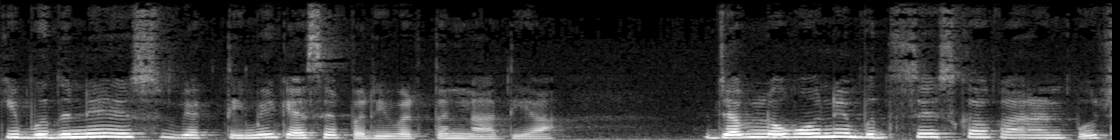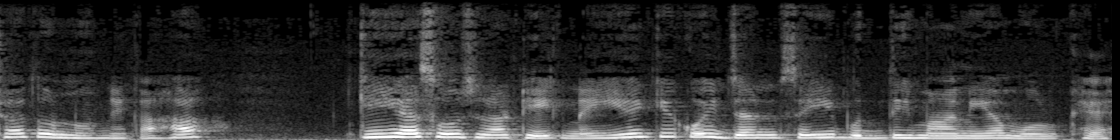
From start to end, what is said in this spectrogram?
कि बुद्ध ने इस व्यक्ति में कैसे परिवर्तन ला दिया। जब लोगों ने बुद्ध से इसका कारण पूछा तो उन्होंने कहा कि यह सोचना ठीक नहीं है कि कोई जन्म से ही बुद्धिमान या मूर्ख है।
